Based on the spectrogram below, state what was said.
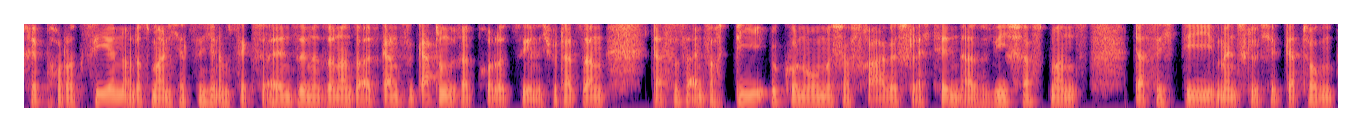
reproduzieren. Und das meine ich jetzt nicht in einem sexuellen Sinne, sondern so als ganze Gattung reproduzieren. Ich würde halt sagen, das ist einfach die ökonomische Frage schlechthin. Also wie schafft man es, dass sich die menschliche Gattung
